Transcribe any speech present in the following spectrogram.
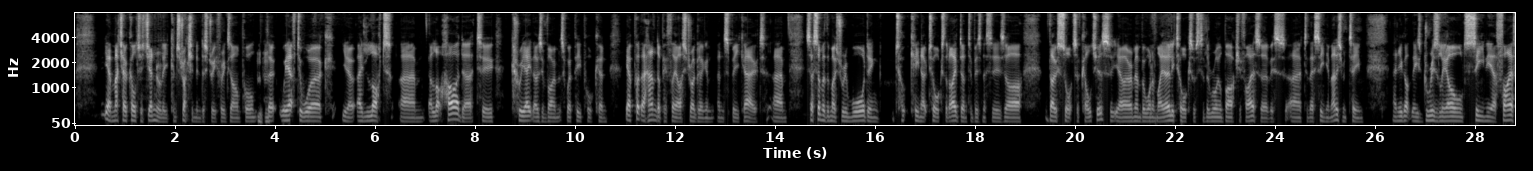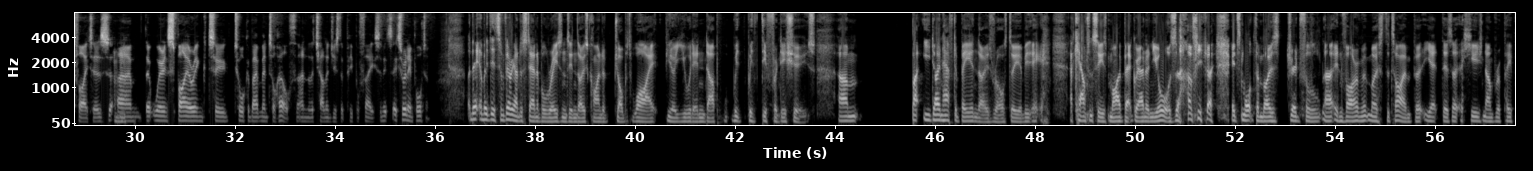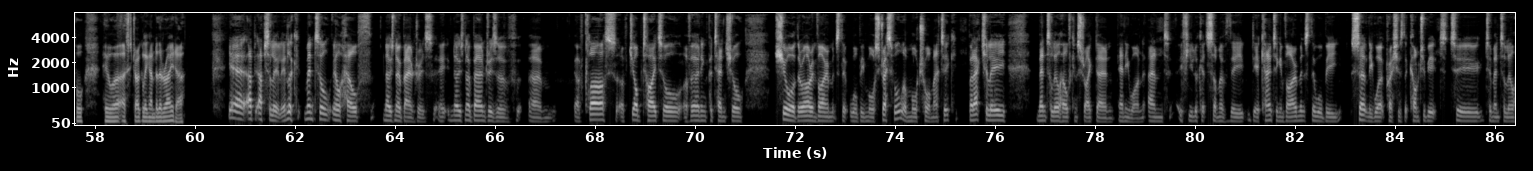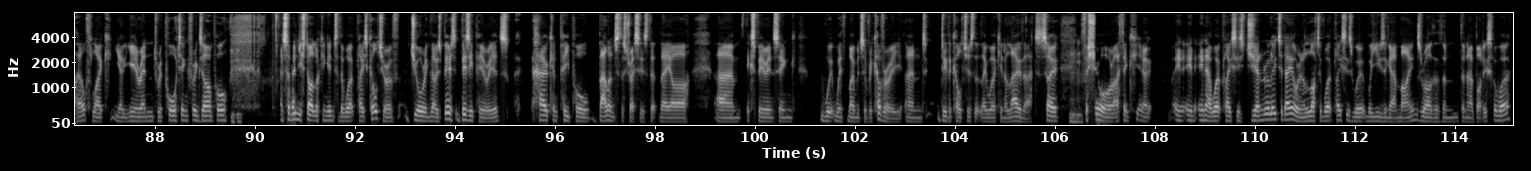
yeah, macho cultures generally, construction industry, for example, mm-hmm. that we have to work, you know, a lot um, a lot harder to create those environments where people can yeah put their hand up if they are struggling and, and speak out. Um, so some of the most rewarding t- keynote talks that I've done to businesses are those sorts of cultures. You know, I remember one of my early talks was to the Royal Berkshire Fire Service, uh, to their senior management team, and you've got these grizzly old senior firefighters mm-hmm. um, that we're inspiring to talk about mental health and the challenges that people face, and it's it's really important. I mean, there's some very understandable reasons in those kind of jobs why you know you would end up with with different issues. Um, but you don't have to be in those roles, do you? I mean, accountancy is my background and yours. Um, you know, it's not the most dreadful uh, environment most of the time, but yet there's a, a huge number of people who are, are struggling under the radar. Yeah, ab- absolutely. And look, mental ill health knows no boundaries. It knows no boundaries of um, of class, of job title, of earning potential. Sure, there are environments that will be more stressful or more traumatic, but actually, mental ill health can strike down anyone. And if you look at some of the, the accounting environments, there will be certainly work pressures that contribute to to mental ill health, like you know year end reporting, for example. Mm-hmm and so then you start looking into the workplace culture of during those busy periods how can people balance the stresses that they are um, experiencing w- with moments of recovery and do the cultures that they work in allow that so mm-hmm. for sure i think you know in, in, in, our workplaces generally today, or in a lot of workplaces, we're, we're using our minds rather than, than our bodies for work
